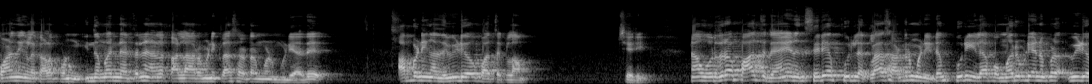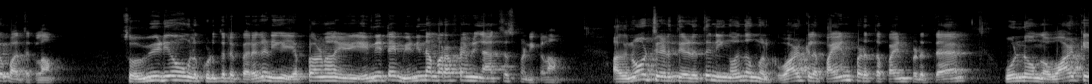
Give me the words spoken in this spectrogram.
குழந்தைங்களை கலப்பணும். இந்த மாதிரி நேரத்தில் என்னால் காலைல ஆறு மணி கிளாஸ் அட்டன் பண்ண முடியாது. அப்போ நீங்கள் அந்த வீடியோவை பார்த்துக்கலாம். சரி. நான் ஒரு தடவை பார்த்துட்டேன். எனக்கு சரியாக புரியல. கிளாஸ் அட்டன் பண்ணிட்டேன். புரியல. அப்போ மறுபடியும் என்ன வீடியோ பார்த்துக்கலாம். ஸோ வீடியோ உங்களுக்கு கொடுத்துட்ட பிறகு நீங்கள் எப்போ வேணாலும் any time any number of time நீங்கள் ஆக்சஸ் பண்ணிக்கலாம். அது நோட்ஸ் எடுத்து எடுத்து நீங்கள் வந்து உங்களுக்கு வாழ்க்கையில் பயன்படுத்த பயன்படுத்த ஒன்று உங்கள் வாழ்க்கை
